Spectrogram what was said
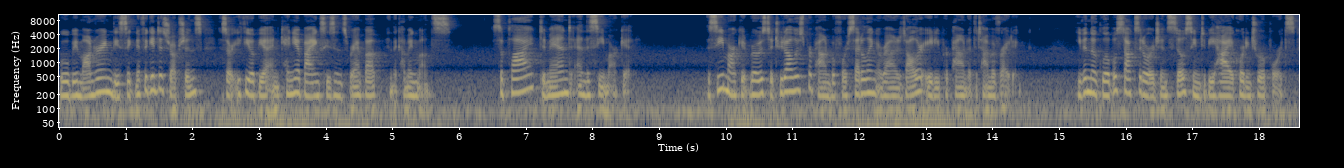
We will be monitoring these significant disruptions as our Ethiopia and Kenya buying seasons ramp up in the coming months. Supply, demand, and the C market. The C market rose to $2 per pound before settling around $1.80 per pound at the time of writing. Even though global stocks at origin still seem to be high according to reports,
